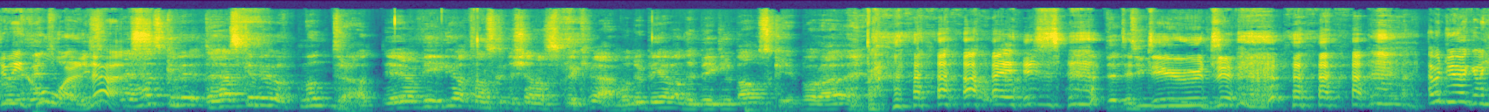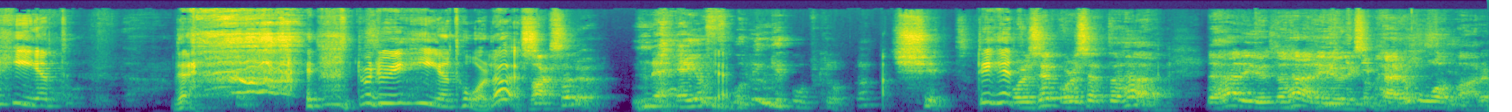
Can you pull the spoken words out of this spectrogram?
Du är vad? Det här, hårlös. ska vi, det här ska vi uppmuntra. Jag ville ju att han skulle känna sig bekväm och nu blev han the Big Lebowski. Bara... The dude. ja, men du är helt... men du är helt hårlös. Vaxar du? Nej, jag får inget hår på kroppen. Shit. Det är helt- Har, du sett, har du sett det här? Det här är ju, det här är ju liksom herr Omar.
